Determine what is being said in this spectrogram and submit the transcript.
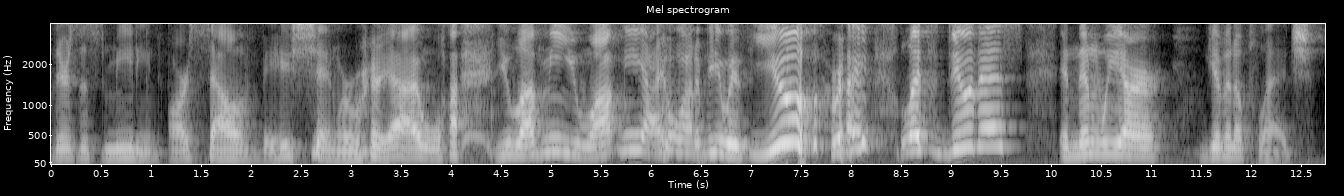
there's this meeting, our salvation, where we're, yeah, I want, you love me, you want me, I want to be with you, right? Let's do this. And then we are given a pledge,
